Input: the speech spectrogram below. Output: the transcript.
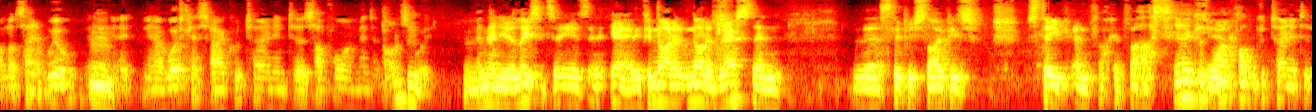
I'm not saying it will. Mm. It, you know, worst case scenario could turn into some form of mental illness Mm. for and then you, at least it's, it's yeah. If you're not not addressed, then the slippery slope is steep and fucking fast. Yeah, because Yeah. one problem could turn into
